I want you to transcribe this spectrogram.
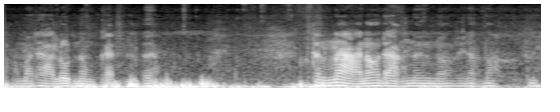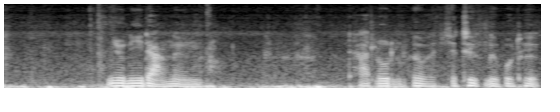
เอามาถ่ายรุดน้ำกันเลยทั้งหน้าเนาะด่างหนึ่งเนาะพี่น้องเนาะนี่อยู่นี่ด่างหนึ่งเนาะ ถ้ารุ่นเลยจะถึกหรือบ่ถึก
